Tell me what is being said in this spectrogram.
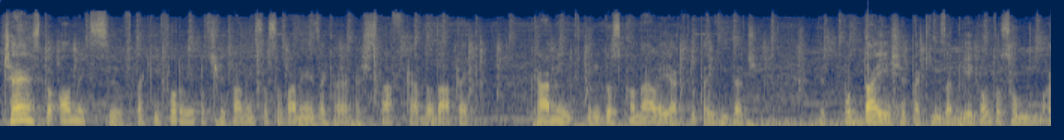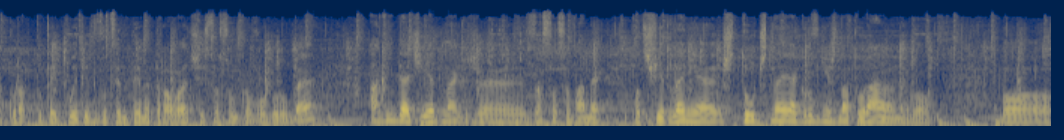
Często onyks w takiej formie podświetlanej stosowany jest jako jakaś stawka, dodatek. Kamień, który doskonale, jak tutaj widać, poddaje się takim zabiegom. To są akurat tutaj płyty dwucentymetrowe, czyli stosunkowo grube, a widać jednak, że zastosowane podświetlenie sztuczne, jak również naturalne, bo, bo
